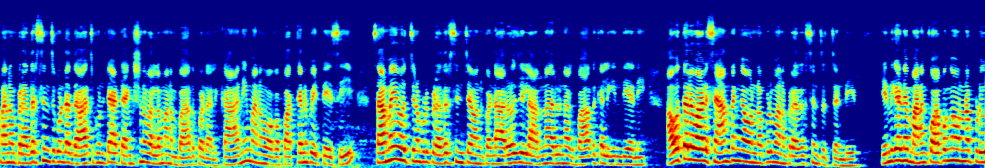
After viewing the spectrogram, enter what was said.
మనం ప్రదర్శించకుండా దాచుకుంటే ఆ టెన్షన్ వల్ల మనం బాధపడాలి. కానీ మనం ఒక పక్కన పెట్టేసి సమయం వచ్చినప్పుడు ప్రదర్శించామనుకోండి ఆ రోజు ఇలా అన్నారు నాకు బాధ కలిగింది అని అవతల వాళ్ళు శాంతంగా ఉన్నప్పుడు మనం ప్రదర్శించవచ్చండి ఎందుకంటే మనం కోపంగా ఉన్నప్పుడు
